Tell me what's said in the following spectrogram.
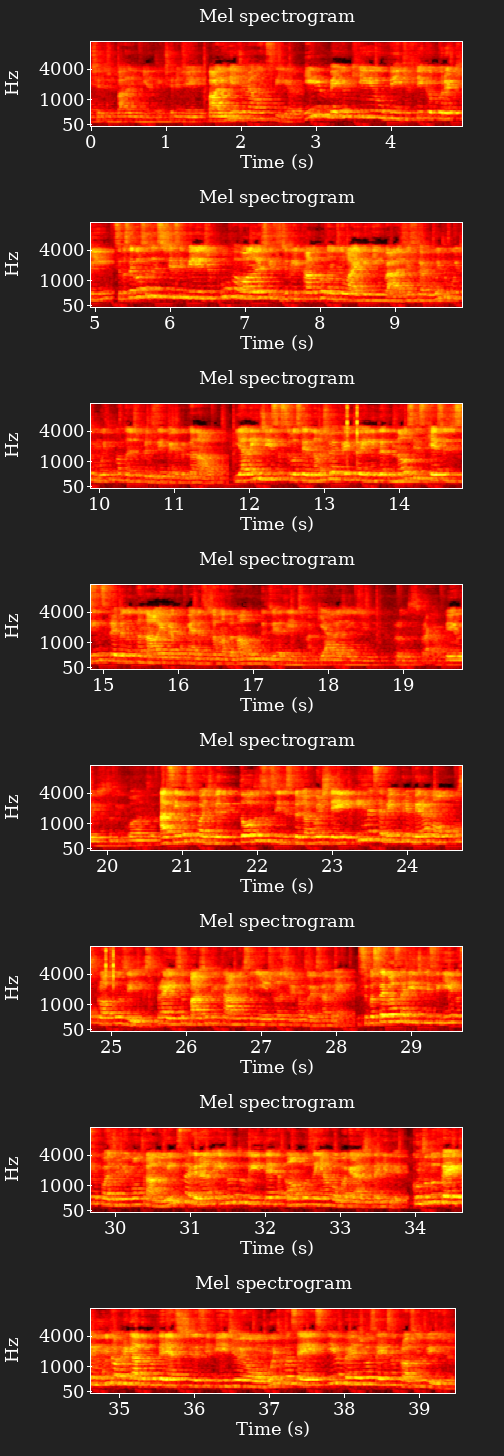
cheiro de balinha, tem cheiro de balinha de melancia. E meio que o vídeo fica por aqui. Se você gostou de assistir esse vídeo, por favor, não esqueça de clicar no botão de like aqui embaixo. Isso é muito, muito, muito importante para o desempenho do canal. E além disso, se você não tiver feito ainda, não se esqueça de se inscrever no canal e me acompanhar nessa jornada maluca de resenha de maquiagem, de produtos para cabelo, de tudo enquanto. Assim você pode ver todos os vídeos que eu já postei e receber em primeira mão os próximos vídeos. Para isso, basta clicar no sininho de notificações também. Se você gostaria de me seguir, você pode me encontrar no Instagram e no Twitter, ambos em arroba Com tudo feito, muito obrigada por terem assistido esse vídeo, eu amo muito vocês e eu vejo vocês no próximo vídeo.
